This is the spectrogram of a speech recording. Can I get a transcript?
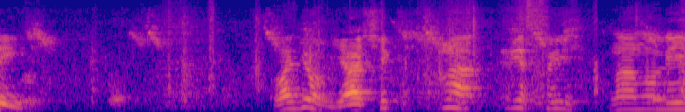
Нули. Кладем ящик на весы, на нули.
